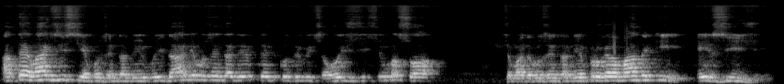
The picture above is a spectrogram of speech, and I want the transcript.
Até lá existia aposentadoria por idade e aposentadoria por tempo de contribuição. Hoje existe uma só, chamada aposentadoria programada, que exige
